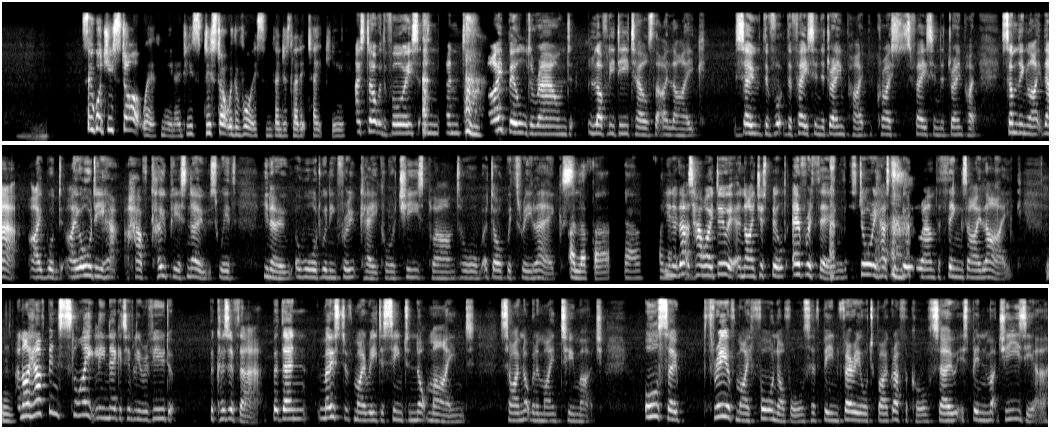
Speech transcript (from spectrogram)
So what do you start with, Nina? Do you, do you start with a voice and then just let it take you? I start with the voice and and I build around lovely details that I like. So the the face in the drain pipe, Christ's face in the drain pipe, something like that. I would I already ha- have copious notes with, you know, award-winning fruitcake or a cheese plant or a dog with three legs. I love that. Yeah. You know, that's that. how I do it. And I just build everything. The story has to build around the things I like. Mm. And I have been slightly negatively reviewed because of that. But then most of my readers seem to not mind. So I'm not going to mind too much. Also, three of my four novels have been very autobiographical. So it's been much easier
